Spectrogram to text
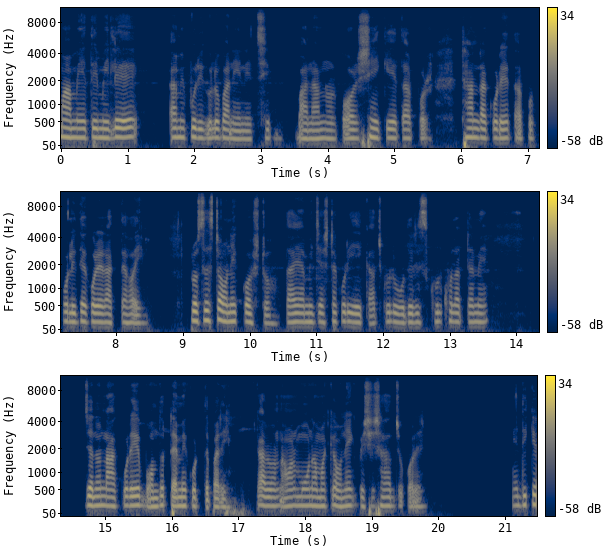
মা মেয়েতে মিলে আমি পুরিগুলো বানিয়ে নিচ্ছি। বানানোর পর সেঁকে, তারপর ঠান্ডা করে, তারপর পলিতে করে রাখতে হয়। প্রসেসটা অনেক কষ্ট, তাই আমি চেষ্টা করি এই কাজগুলো ওদের স্কুল খোলার টাইমে যেন না করে বন্ধর টাইমে করতে পারি। কারণ আমার মন আমাকে অনেক বেশি সাহায্য করে। এদিকে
